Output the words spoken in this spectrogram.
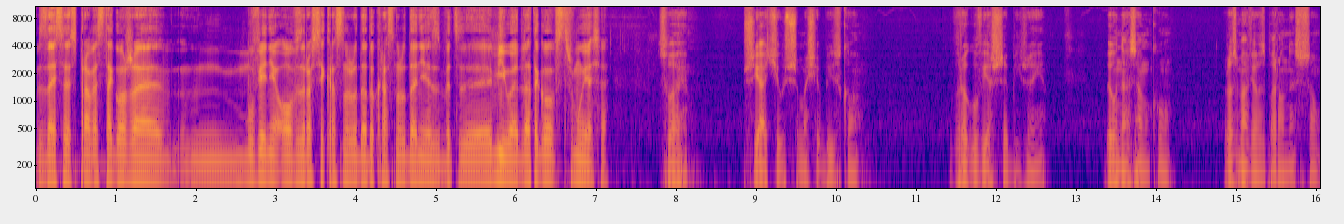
zdaję sobie sprawę z tego, że mm, mówienie o wzroście krasnoluda do krasnoluda nie jest zbyt e, miłe, dlatego wstrzymuję się. Słuchaj, przyjaciół trzyma się blisko. Wrogów jeszcze bliżej. Był na zamku. Rozmawiał z baronessą.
